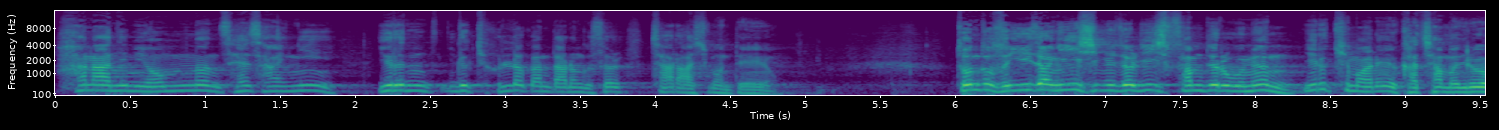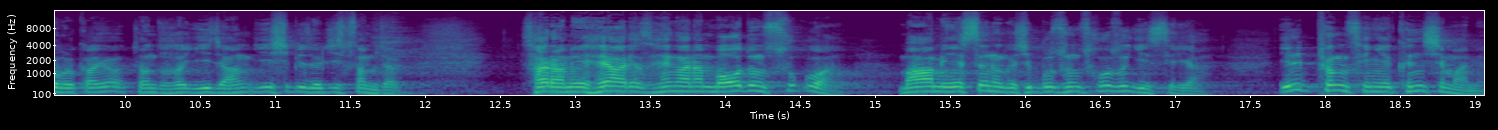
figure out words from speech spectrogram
하나님이 없는 세상이 이런 이렇게 흘러간다는 것을 잘 아시면 돼요. 전도서 2장 22절 23절을 보면 이렇게 말해요. 같이 한번 읽어볼까요? 전도서 2장 22절 23절 사람이 해 아래서 행하는 모든 수고와 마음에 애쓰는 것이 무슨 소득이 있으랴 일평생에 근심하며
